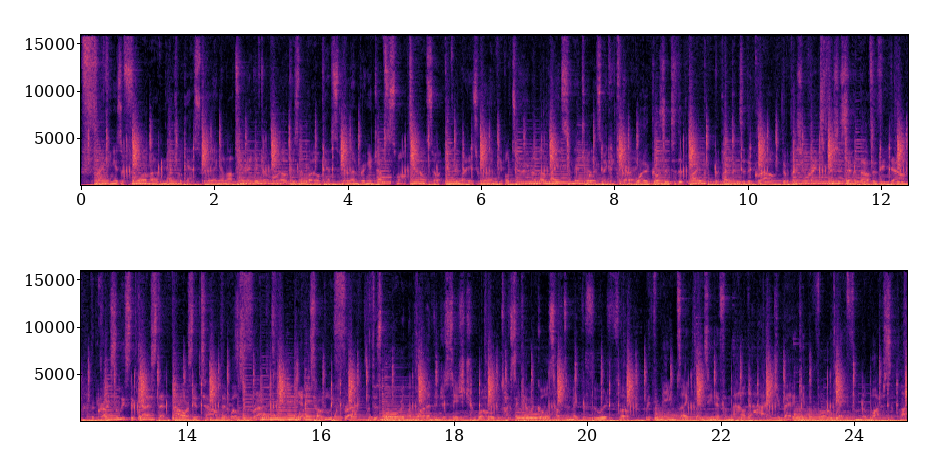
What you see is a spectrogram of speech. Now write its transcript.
Fracking is a form of natural gas drilling, an alternative to oil, because the oil kept spilling, bringing jobs to small towns. So everybody's willing. People turn on the lights, and the drillers make a killing. Water goes into the pipe, the pipe into the ground. The pressure cranks fissures 7,000 feet down. The cracks release the gas that powers your town. That well's fracked, yeah, totally fracked. But there's more in the water than just H2O. Toxic chemicals help to make the fluid flow. With names like benzene and formaldehyde, you better keep it far away from the water supply.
